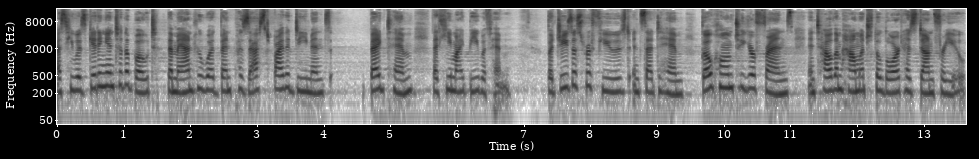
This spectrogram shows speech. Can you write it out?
As he was getting into the boat, the man who had been possessed by the demons begged him that he might be with him. But Jesus refused and said to him, Go home to your friends and tell them how much the Lord has done for you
